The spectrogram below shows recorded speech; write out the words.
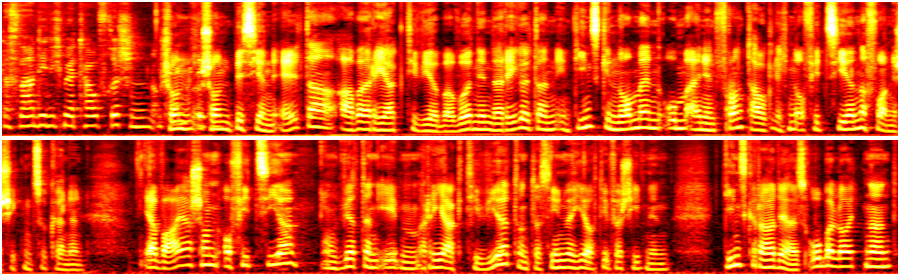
Das waren die nicht mehr taufrischen? Schon, schon ein bisschen älter, aber reaktivierbar. Wurden in der Regel dann in Dienst genommen, um einen fronttauglichen Offizier nach vorne schicken zu können. Er war ja schon Offizier und wird dann eben reaktiviert. Und da sehen wir hier auch die verschiedenen Dienstgrade als Oberleutnant,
